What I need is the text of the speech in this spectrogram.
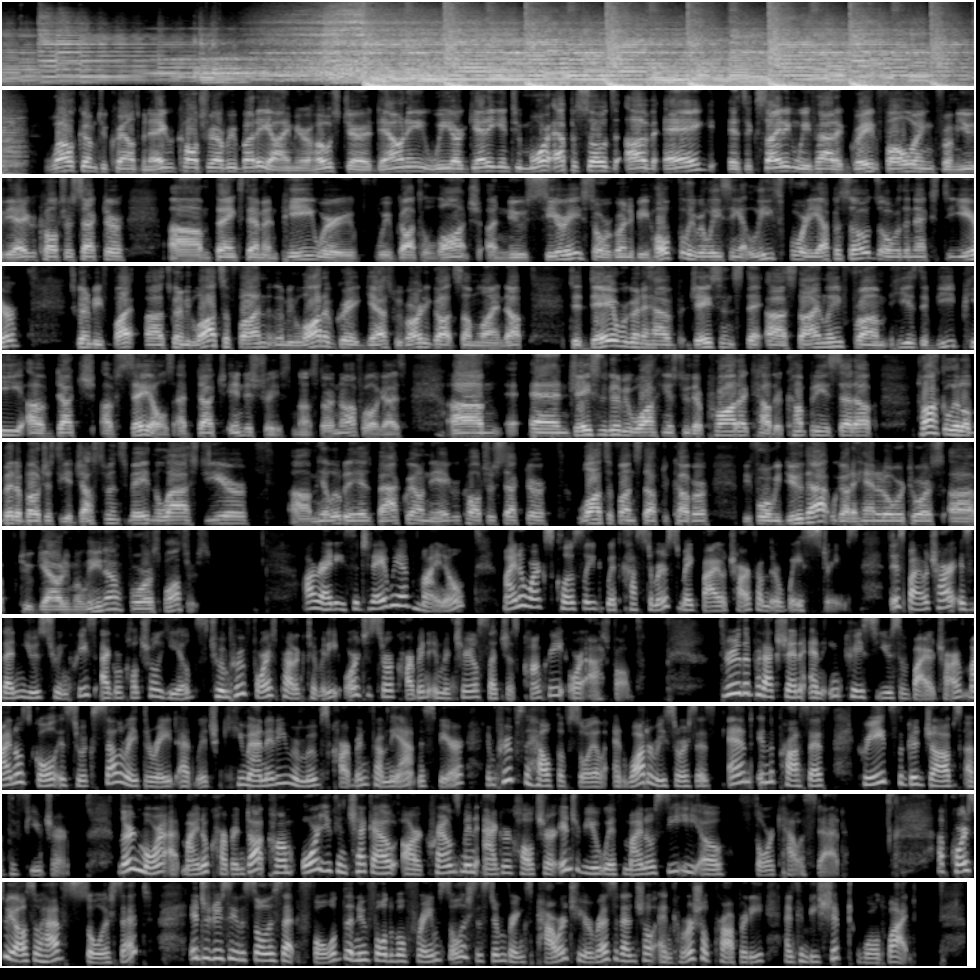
Welcome to Crownsmen Agriculture, everybody. I'm your host, Jared Downey. We are getting into more episodes of Ag. It's exciting. We've had a great following from you, the agriculture sector. Um, thanks to MNP, where we've got to launch a new series. So we're going to be hopefully releasing at least 40 episodes over the next year. It's going to be fun. Uh, it's going to be lots of fun. There's going to be a lot of great guests. We've already got some lined up. Today we're going to have Jason St- uh, Steinley from. He is the VP of Dutch of Sales at Dutch Industries. Not starting off well, guys. Um, and Jason's going to be walking us through their product, how their company is set up. Talk a little bit about just the adjustments made in the last year. Um, a little bit of his background in the agriculture sector. Lots of fun stuff to cover. Before we do that, we got to hand it over to us uh, to Gowdy Molina for our sponsors. Alrighty, so today we have Myno. Myno works closely with customers to make biochar from their waste streams. This biochar is then used to increase agricultural yields, to improve forest productivity, or to store carbon in materials such as concrete or asphalt. Through the production and increased use of biochar, Myno's goal is to accelerate the rate at which humanity removes carbon from the atmosphere, improves the health of soil and water resources, and in the process, creates the good jobs of the future. Learn more at mynocarbon.com, or you can check out our Crownsmen Agriculture interview with Myno CEO Thor Kallestad. Of course, we also have SolarSet. Introducing the SolarSet Fold, the new foldable frame solar system brings power to your residential and commercial property and can be shipped worldwide.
